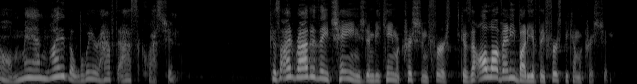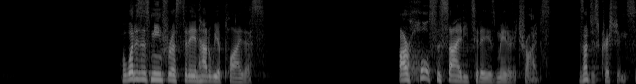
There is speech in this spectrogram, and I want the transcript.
Oh man, why did the lawyer have to ask the question? Because I'd rather they changed and became a Christian first, because I'll love anybody if they first become a Christian. Well, what does this mean for us today, and how do we apply this? Our whole society today is made out of tribes. It's not just Christians.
